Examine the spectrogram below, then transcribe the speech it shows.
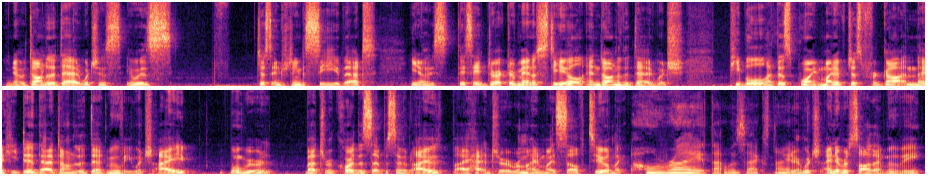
you know Dawn of the Dead, which is it was just interesting to see that you know they, they say director of Man of Steel and Dawn of the Dead, which people at this point might have just forgotten that he did that Dawn of the Dead movie, which I when we were about to record this episode, I I had to remind myself too. I'm like, oh right, that was Zack Snyder, which I never saw that movie.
